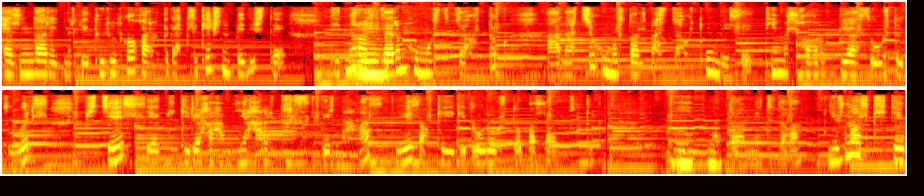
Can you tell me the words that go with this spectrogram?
календар эднэргээ төлөвлөгөө гаргадаг аппликейшнуд байдаг дээ. Тэд нар бол зарим хүмүүст зөгтөг. А над шиг хүмүүст бол бас зөгтгүй юм байлээ. Тийм болохоор би бас өөртөө зүгээр л бичээл яг гэрийнхаа хамгийн харагдах хэсэг дээр наагаал. Тэгээл окей гэдээ өөрөө өөртөө болоо өгдөг. Ийм одоо метод байгаа. Ер нь бол гэхдээ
